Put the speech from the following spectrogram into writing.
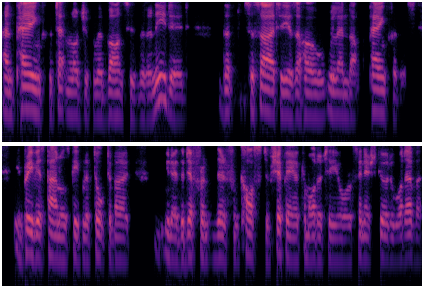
and paying for the technological advances that are needed that society as a whole will end up paying for this. In previous panels, people have talked about, you know, the different the different cost of shipping a commodity or a finished good or whatever,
